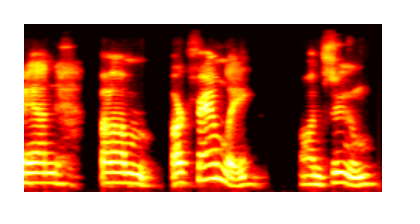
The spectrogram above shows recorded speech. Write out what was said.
and um, our family on Zoom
